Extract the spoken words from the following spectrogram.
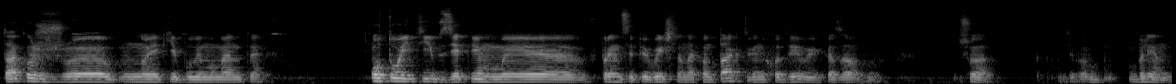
Також, е, ну, які були моменти. Отой тіп, з яким ми, в принципі, вийшли на контакт, він ходив і казав, що типа, блін,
